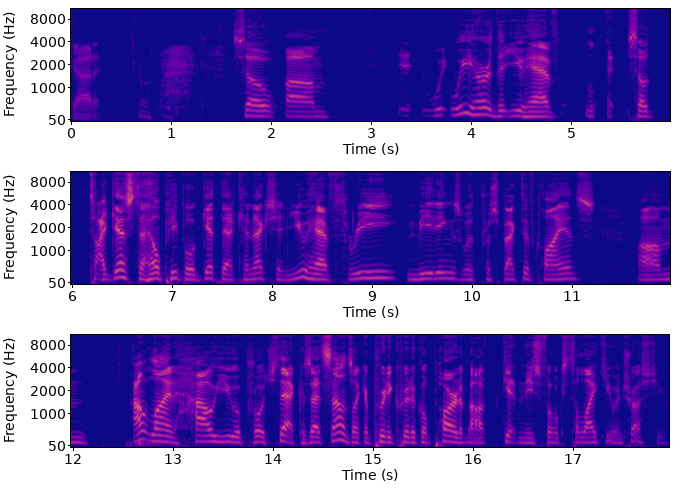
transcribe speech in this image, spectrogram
Got it. Okay. So um, it- we, we heard that you have, so to, I guess to help people get that connection, you have three meetings with prospective clients. Um, outline how you approach that because that sounds like a pretty critical part about getting these folks to like you and trust you.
